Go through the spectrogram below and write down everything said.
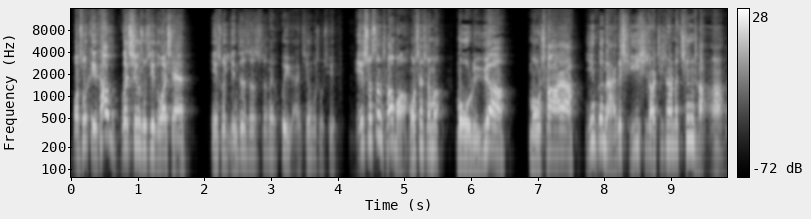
我说给他五个清出去多少钱？人说人这是是那个会员清不出去。人说正常网红是什么某驴啊、某叉啊，人搁哪个洗浴洗澡经常他清场，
